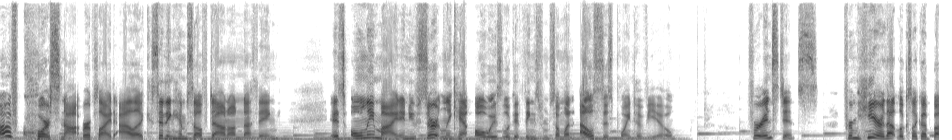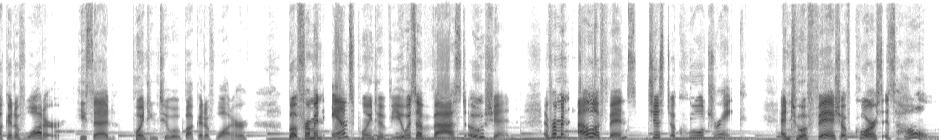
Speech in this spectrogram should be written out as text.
Of course not, replied Alec, sitting himself down on nothing. It's only mine, and you certainly can't always look at things from someone else's point of view. For instance, from here that looks like a bucket of water, he said, pointing to a bucket of water. But from an ant's point of view, it's a vast ocean. And from an elephant, just a cool drink. And to a fish, of course, it's home.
